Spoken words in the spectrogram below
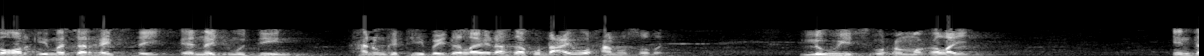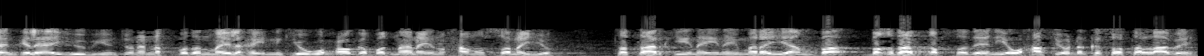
boqorkii masar haystay ee najmuddiin xanuunka tibayda la yidhaahda ku dhacay wuu xanuunsaday. Louis wuxuu maqlay intan kale ayuubiyiintuna naf badan may lahayn ninkii ugu xooga badnaana inuu xanuunsanayo tataarkiina inay marayaanba baqdaad qabsadeen iyo waxaasi oo dhan ka soo tallaabeen.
